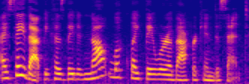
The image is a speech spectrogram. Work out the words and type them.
I say that because they did not look like they were of African descent.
